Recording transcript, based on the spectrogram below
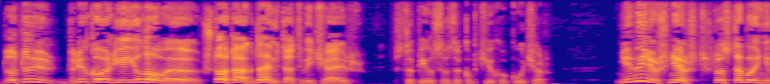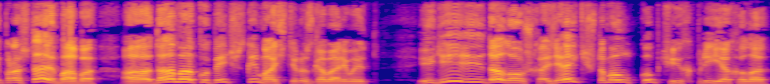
Да ты, дреколье еловая, что так даме-то отвечаешь? — вступился за купчиху кучер. — Не видишь, нечто, что с тобой не простая баба, а дама купеческой масти разговаривает. Иди и доложь хозяйке, что, мол, купчих приехала.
